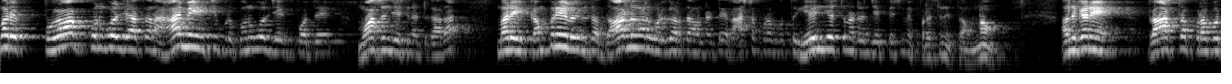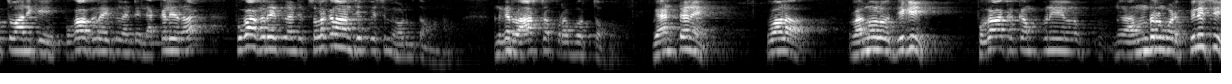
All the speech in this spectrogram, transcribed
మరి పొగాకు కొనుగోలు చేస్తాను హామీ ఇచ్చి ఇప్పుడు కొనుగోలు చేయకపోతే మోసం చేసినట్టు కాదా? మరి కంపెనీలు ఇంత దారుణంగా ఒడిగడతా ఉంటే రాష్ట్ర ప్రభుత్వం ఏం చేస్తున్నట్టు అని చెప్పేసి మేము ప్రశ్నిస్తూ ఉన్నాం. అందుకని రాష్ట్ర ప్రభుత్వానికి పొగాకు రైతులు అంటే లెక్కలేదా? పొగాకు రైతులు అంటే చులకలా అని చెప్పేసి మేము అడుగుతా ఉన్నాం. అందుకని రాష్ట్ర ప్రభుత్వం వెంటనే ఇవాళ రంగంలో దిగి పొగాకు కంపెనీలను అందరం కూడా పిలిచి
